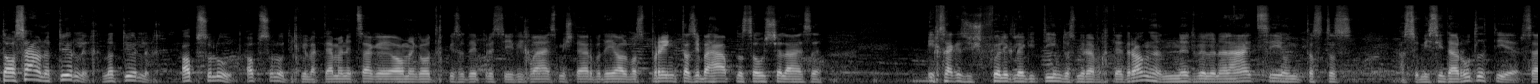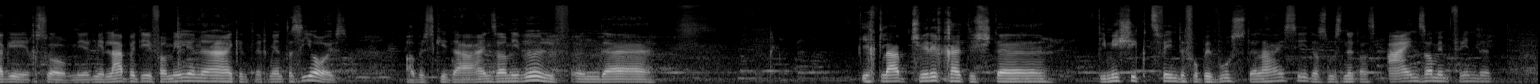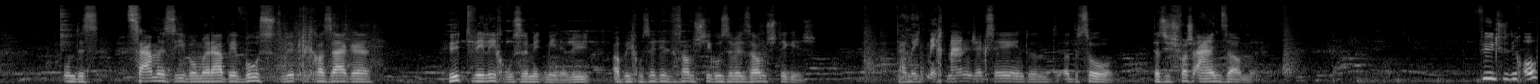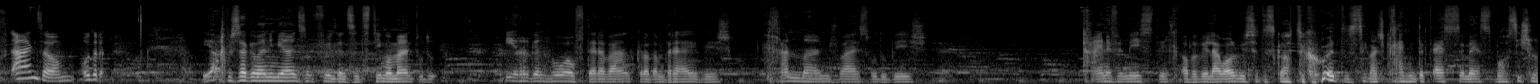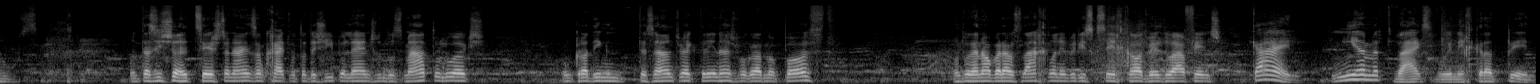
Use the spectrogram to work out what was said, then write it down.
Das auch, natürlich, natürlich. Absolut, absolut. Ich will wegen dem nicht sagen, oh mein Gott, ich bin so depressiv, ich weiß, wir sterben eh alle. Was bringt das überhaupt noch socialisen? Ich sage, es ist völlig legitim, dass wir einfach den Drang haben, nicht wollen allein sein und dass das... Also wir sind auch Rudeltiere, sage ich so. Wir, wir leben die Familien eigentlich, wir haben das in uns. Aber es gibt auch einsame Wölfe und äh, ich glaube, die Schwierigkeit ist, äh, die Mischung zu finden von bewusst allein dass man es nicht als einsam empfindet. Und es Zusammensein, wo man auch bewusst wirklich kann sagen heute will ich raus mit meinen Leuten. Aber ich muss nicht jeden Samstag raus, weil Samstag ist. Damit mich die Menschen sehen und, oder so. Das ist fast einsamer. Fühlst du dich oft einsam? Oder Ja, ich würde sagen, wenn ich mich einsam fühle, dann sind es die Momente, wo du irgendwo auf dieser Welt gerade am Drehen bist. Kein Mensch weiß, wo du bist. Keiner vermisst dich, aber weil auch alle wissen, es geht dir gut. Du hast keine 100 SMS. Was ist los? Und das ist äh, zuerst eine Einsamkeit, wo du an der Scheibe lernst und aus dem Auto schaust und gerade irgendeinen Soundtrack drin hast, der gerade noch passt. Und wo dann aber auch das Lächeln über dein Gesicht geht, weil du auch findest, geil, niemand weiß, wo ich gerade bin,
